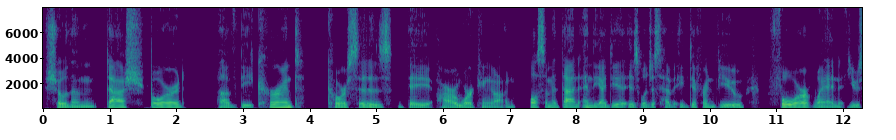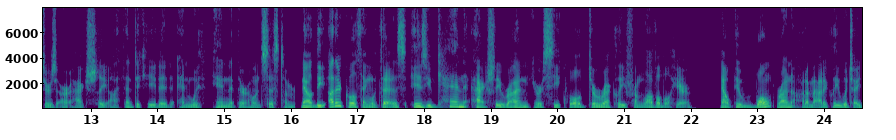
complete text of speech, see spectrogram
show them dashboard of the current courses they are working on. I'll submit that. And the idea is we'll just have a different view for when users are actually authenticated and within their own system. Now, the other cool thing with this is you can actually run your SQL directly from Lovable here. Now, it won't run automatically, which I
